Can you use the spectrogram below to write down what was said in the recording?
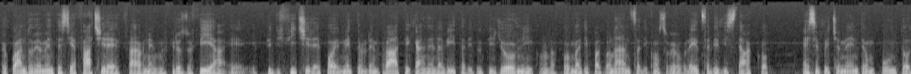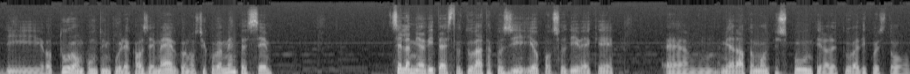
per quanto ovviamente sia facile farne una filosofia e più difficile poi metterlo in pratica nella vita di tutti i giorni con una forma di padronanza, di consapevolezza, di distacco, è semplicemente un punto di rottura, un punto in cui le cose emergono. Sicuramente se, se la mia vita è strutturata così, io posso dire che ehm, mi ha dato molti spunti la lettura di questo,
